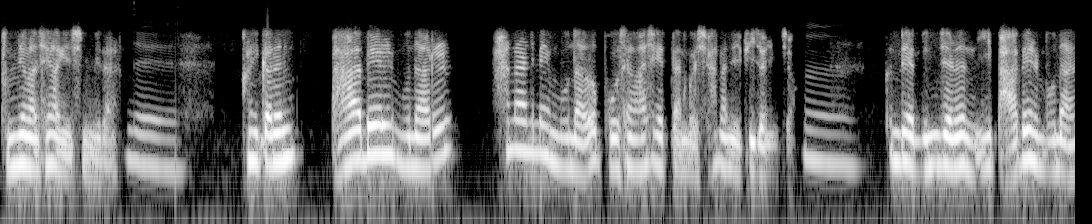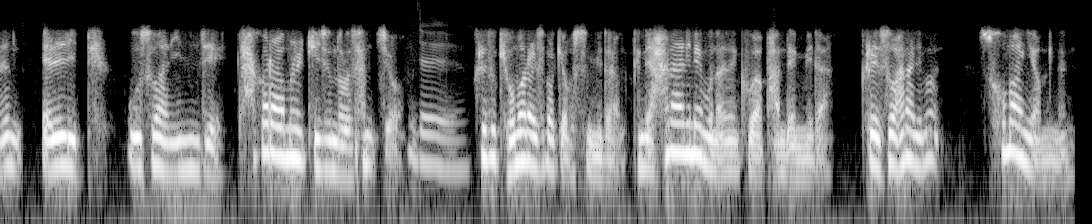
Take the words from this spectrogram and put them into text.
분명한 생각이십니다. 네. 그러니까는 바벨 문화를 하나님의 문화로 보상하시겠다는 것이 하나님의 비전이죠. 음. 근데 문제는 이 바벨 문화는 엘리트, 우수한 인재, 탁월함을 기준으로 삼죠. 네. 그래서 교만할 수밖에 없습니다. 근데 하나님의 문화는 그와 반대입니다. 그래서 하나님은 소망이 없는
